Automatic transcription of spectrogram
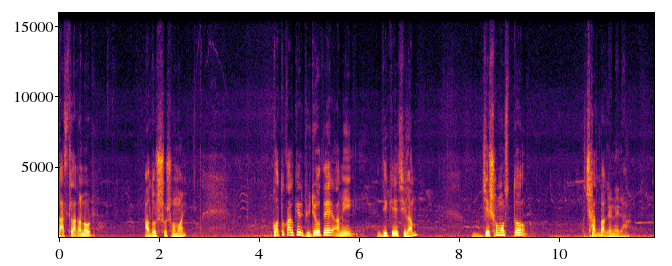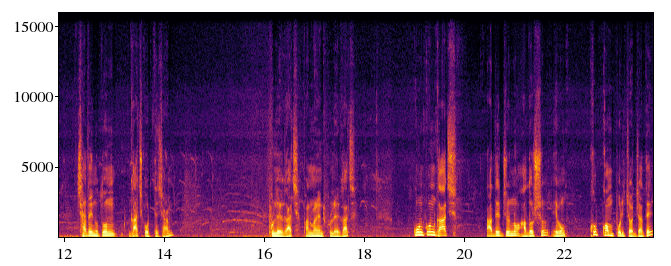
গাছ লাগানোর আদর্শ সময়। গতকালকের ভিডিওতে আমি দেখিয়েছিলাম যে সমস্ত ছাদ বাগানেরা ছাদে নতুন গাছ করতে চান, ফুলের গাছ পার্মানেন্ট ফুলের গাছ, কোন কোন গাছ তাদের জন্য আদর্শ এবং খুব কম পরিচর্যাতে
